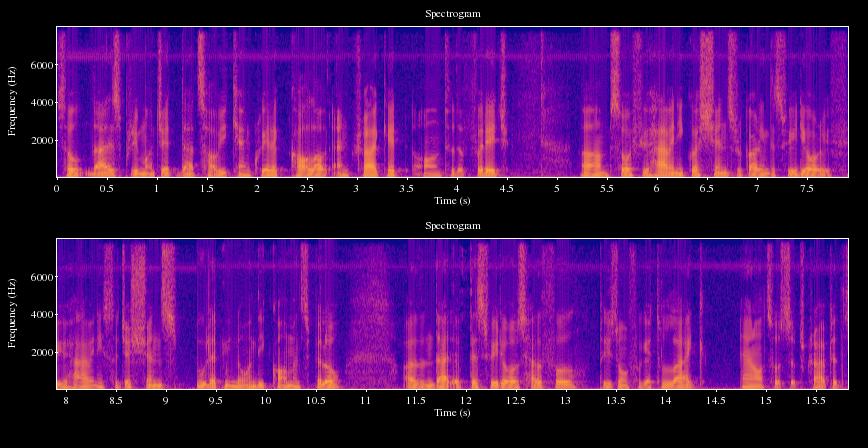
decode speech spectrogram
So that is pretty much it. That's how you can create a callout and track it onto the footage. Um, so if you have any questions regarding this video or if you have any suggestions do let me know in the comments below. Other than that if this video was helpful please don't forget to like and also subscribe to the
